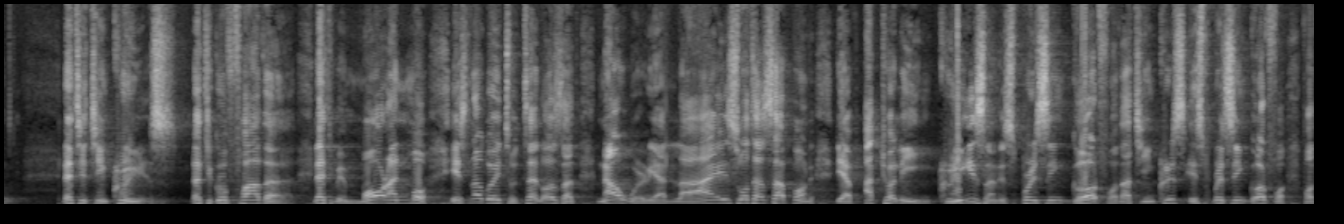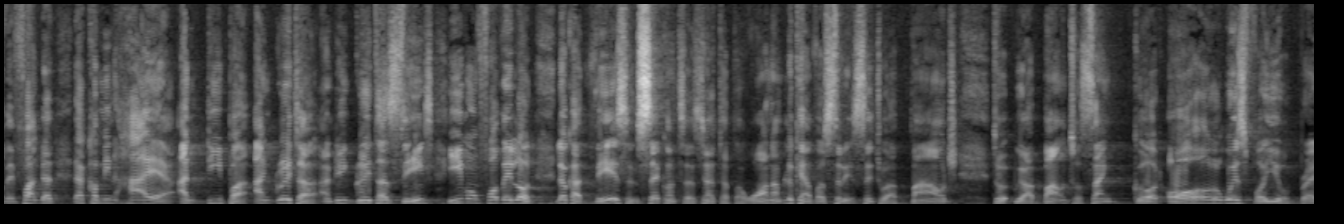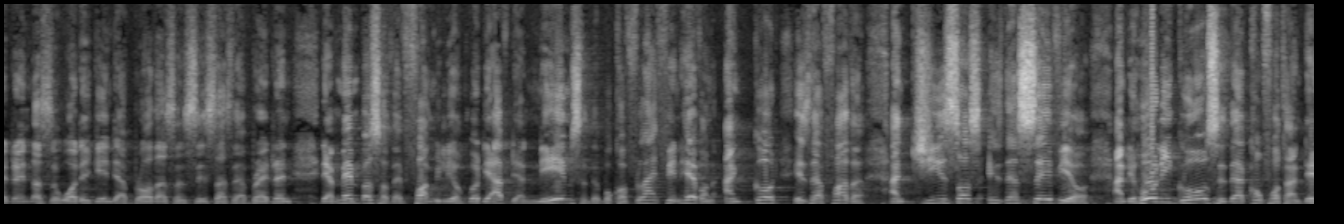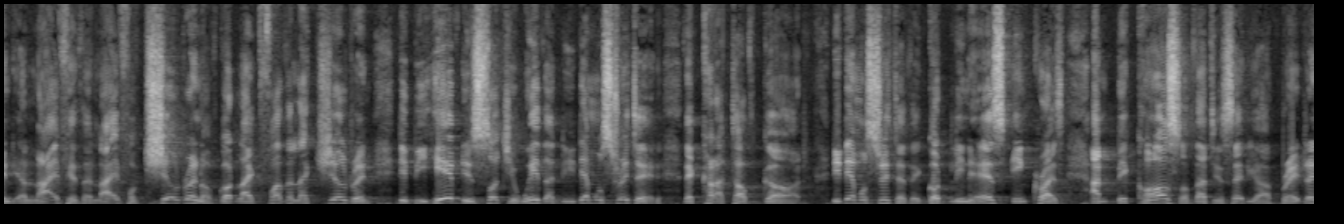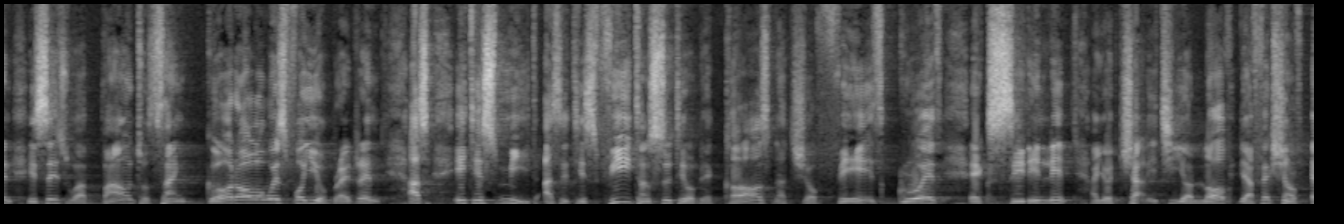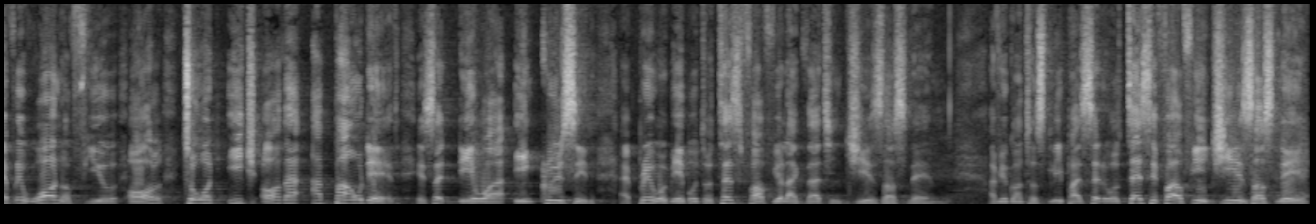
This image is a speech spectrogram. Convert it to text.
let it increase let it go further. Let it be more and more. It's not going to tell us that now we realize what has happened. They have actually increased and is praising God for that increase. Is praising God for, for the fact that they're coming higher and deeper and greater and doing greater things even for the Lord. Look at this in Second Thessalonians chapter 1. I'm looking at verse 3. It says we are bound to, we are bound to thank God always for you, brethren. That's the word again. They are brothers and sisters. They are brethren. They are members of the family of God. They have their name names in the book of life in heaven and God is their father and Jesus is their savior and the Holy Ghost is their comfort and then their life is the life of children of God like father like children. They behaved in such a way that they demonstrated the character of God they demonstrated the godliness in Christ. And because of that, he said, you are brethren. He says, we are bound to thank God always for you, brethren, as it is meet, as it is fit and suitable, because that your faith groweth exceedingly, and your charity, your love, the affection of every one of you all toward each other abounded. He said they were increasing. I pray we'll be able to testify of you like that in Jesus' name. Have you gone to sleep? I said, we'll testify of you in Jesus' name.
